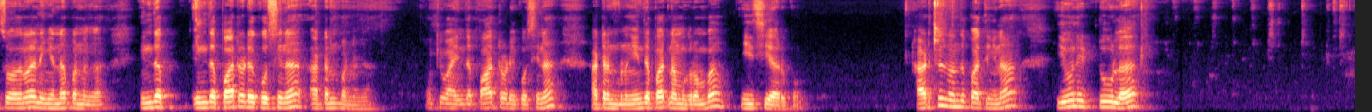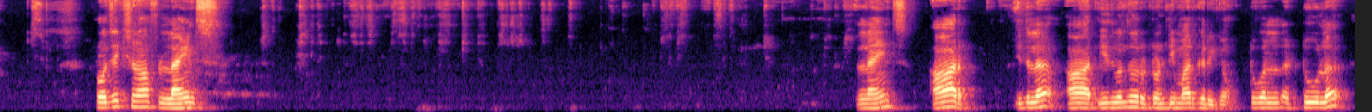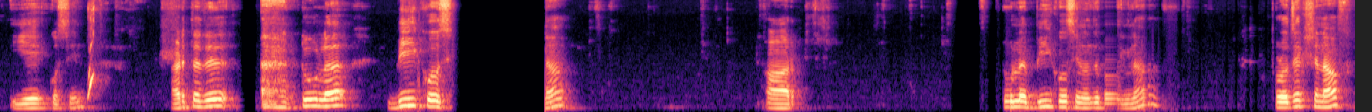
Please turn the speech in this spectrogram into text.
ஸோ அதனால் நீங்கள் என்ன பண்ணுங்கள் இந்த இந்த பார்ட்டோடைய கொஸ்டினை அட்டன் பண்ணுங்கள் ஓகேவா இந்த பார்ட்டோடைய கொஸ்டினை அட்டன் பண்ணுங்கள் இந்த பார்ட் நமக்கு ரொம்ப ஈஸியாக இருக்கும் அடுத்தது வந்து பார்த்தீங்கன்னா யூனிட் டூவில் projection of lines lines or இதில் ஆர் இது வந்து ஒரு டுவெண்ட்டி மார்க் இருக்கும் டுவெல் டூவில் ஏ கொஸ்டின் அடுத்தது டூவில் பி கொஸ்டின் ஆர் டூவில் பி கொஸ்டின் வந்து பார்த்தீங்கன்னா ப்ரொஜெக்ஷன் ஆஃப்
